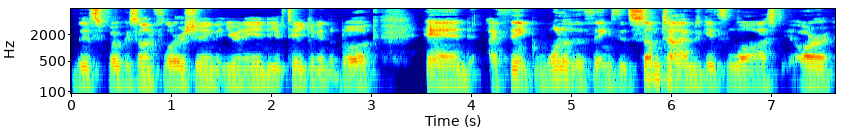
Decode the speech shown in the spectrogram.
this focus on flourishing that you and Andy have taken in the book. And I think one of the things that sometimes gets lost are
